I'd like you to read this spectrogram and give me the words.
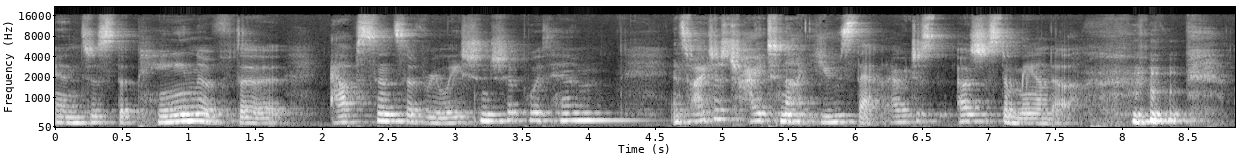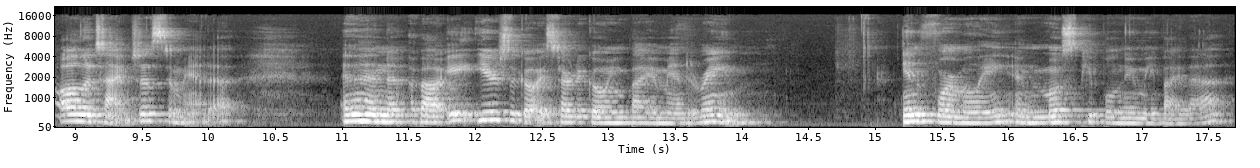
and just the pain of the absence of relationship with him. And so I just tried to not use that. I just I was just Amanda. All the time, just Amanda. And then about eight years ago, I started going by Amanda Rain, informally, and most people knew me by that.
